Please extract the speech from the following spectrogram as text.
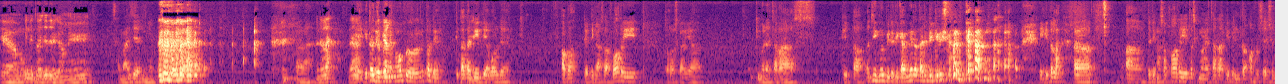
ya mungkin itu aja dari kami Sama aja nih. Ah, udahlah udah ya, kita udah ya. banyak ngobrol, kita udah. Kita tadi di awal udah apa? Dating asal favorit, terus kayak gimana cara kita anjing gue beda di kamera tadi di kiri sekarang kan ya gitulah Eh, eh, dating favorit terus gimana cara keepin ke conversation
